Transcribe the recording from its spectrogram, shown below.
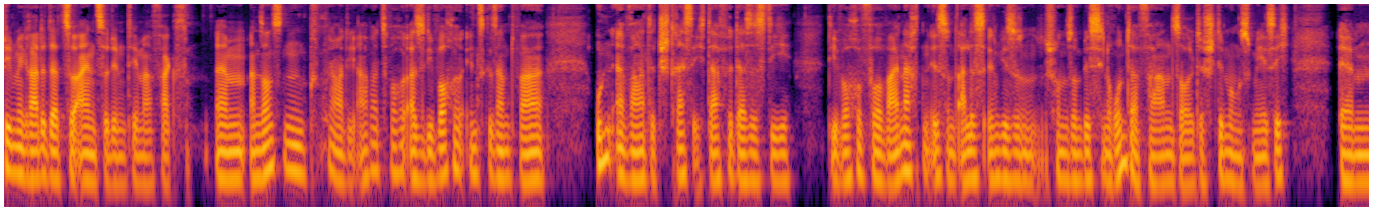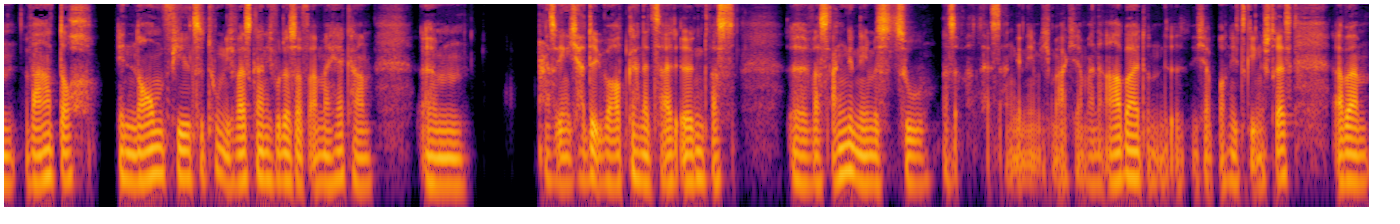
fiel mir gerade dazu ein zu dem Thema Fax. Ähm, ansonsten, ja, die Arbeitswoche, also die Woche insgesamt war unerwartet stressig dafür, dass es die, die Woche vor Weihnachten ist und alles irgendwie so, schon so ein bisschen runterfahren sollte, stimmungsmäßig, ähm, war doch enorm viel zu tun. Ich weiß gar nicht, wo das auf einmal herkam. Ähm, deswegen, ich hatte überhaupt keine Zeit, irgendwas äh, was Angenehmes zu, also was heißt angenehm, ich mag ja meine Arbeit und äh, ich habe auch nichts gegen Stress, aber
